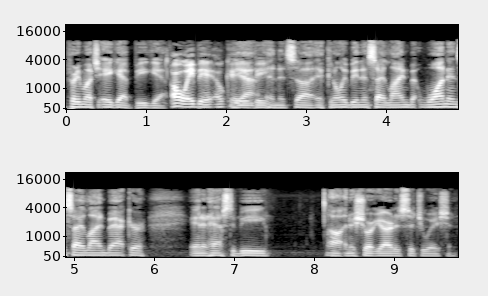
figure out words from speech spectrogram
Pretty much A gap, B gap. Oh, A B. Okay, yeah, A-B. and it's uh, it can only be an inside line, one inside linebacker, and it has to be uh, in a short yardage situation.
